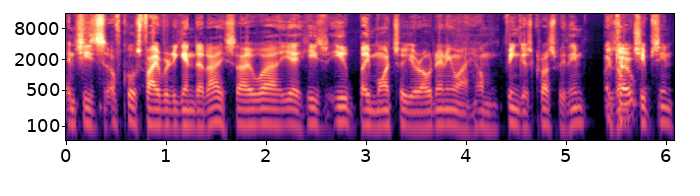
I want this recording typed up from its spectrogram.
and she's of course favourite again today. So uh, yeah, he's he'll be my two year old anyway. I'm fingers crossed with him because I'm Okay. chips in.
